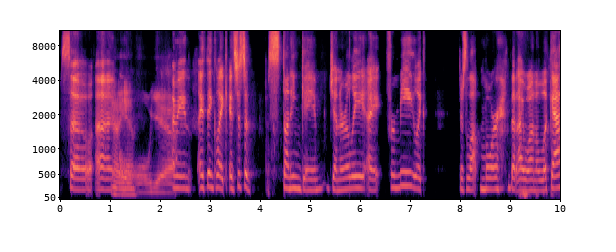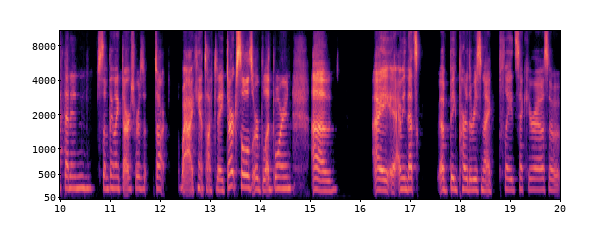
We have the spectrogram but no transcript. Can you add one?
So, uh, Oh, yeah. Oh yeah. I mean, I think like it's just a stunning game generally. I for me like there's a lot more that I want to look at than in something like Dark Souls. Dark wow, I can't talk today. Dark Souls or Bloodborne. Um, I I mean that's a big part of the reason I played Sekiro. So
